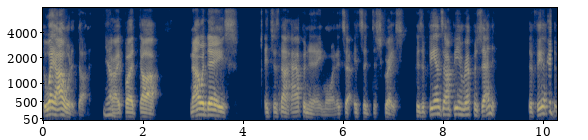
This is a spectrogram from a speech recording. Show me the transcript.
the way I would have done it. Yeah. All right. But uh, nowadays, it's just not happening anymore. And it's a it's a disgrace because the fans aren't being represented. The, feel, the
